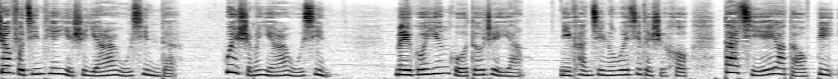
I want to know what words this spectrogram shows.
政府今天也是言而无信的，为什么言而无信？美国、英国都这样。你看金融危机的时候，大企业要倒闭，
